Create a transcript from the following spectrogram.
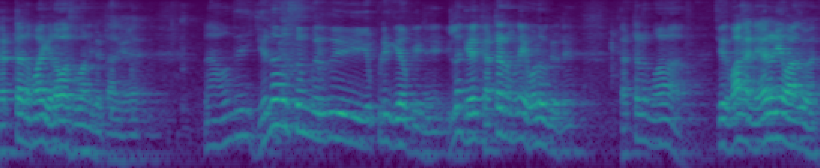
கட்டணமா இலவசமான்னு கேட்டாங்க. நான் வந்து இலவசங்கிறது எப்படிங்க அப்படின்னு. இல்லைங்க கட்டணம்னா எவ்வளவு கேட்டேன். கட்டணமா? சரி வாங்க நேரடியாக வாங்குவேன்.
